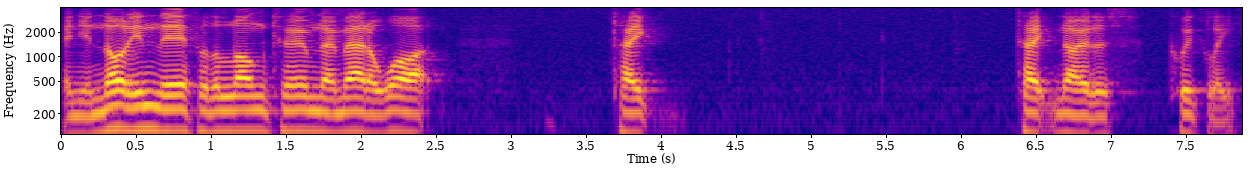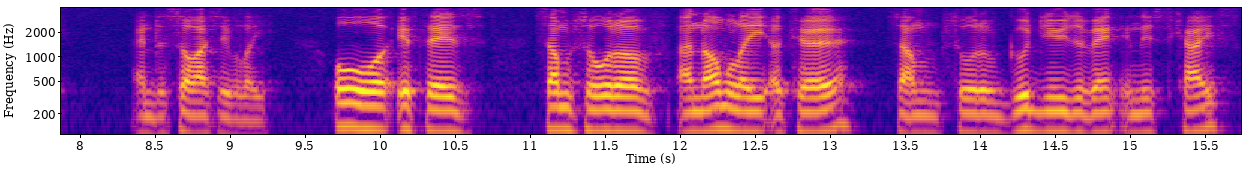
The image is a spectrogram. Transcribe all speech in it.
and you're not in there for the long term no matter what, take, take notice quickly and decisively. Or if there's some sort of anomaly occur, some sort of good news event in this case,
